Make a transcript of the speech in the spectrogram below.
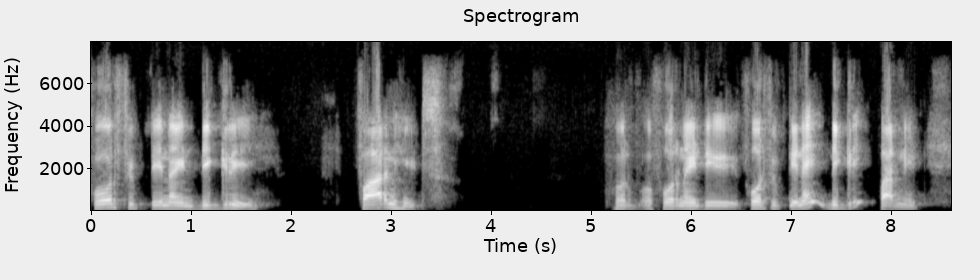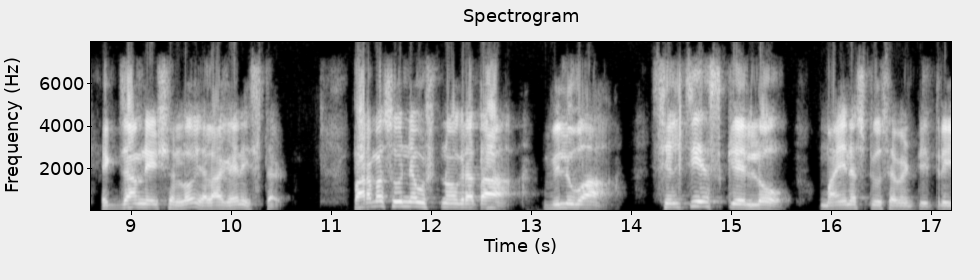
four fifty nine degree Fahrenheits four four ninety four fifty nine degree Fahrenheit ఎగ్జామినేషన్లో ఎలాగైనా ఇస్తాడు. పరమశూన్య ఉష్ణోగ్రత విలువ సెల్సియస్ స్కేల్లో మైనస్ టూ సెవెంటీ త్రీ.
